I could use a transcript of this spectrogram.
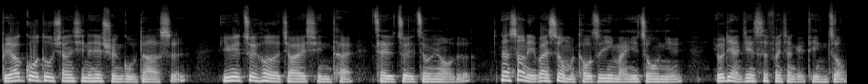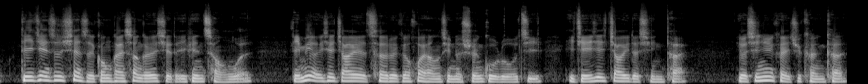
不要过度相信那些选股大神，因为最后的交易心态才是最重要的。那上礼拜是我们投资已满一周年，有两件事分享给听众。第一件事，限时公开上个月写的一篇长文，里面有一些交易的策略跟坏行情的选股逻辑，以及一些交易的心态，有兴趣可以去看看。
